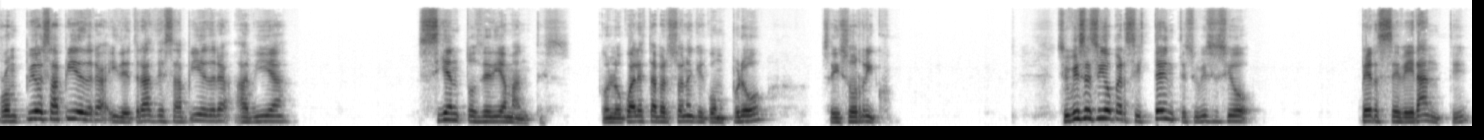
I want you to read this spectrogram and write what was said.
rompió esa piedra y detrás de esa piedra había cientos de diamantes, con lo cual esta persona que compró se hizo rico. Si hubiese sido persistente, si hubiese sido perseverante,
